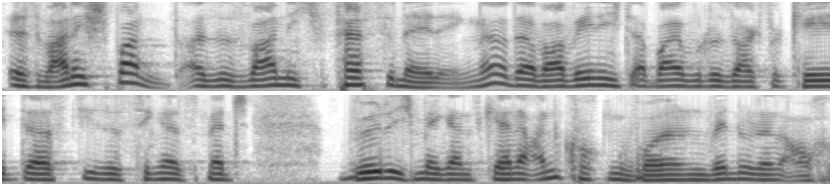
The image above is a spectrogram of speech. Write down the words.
Es war nicht spannend. Also es war nicht fascinating. Ne? Da war wenig dabei, wo du sagst, okay, dass dieses Singles-Match würde ich mir ganz gerne angucken wollen. Wenn du dann auch,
